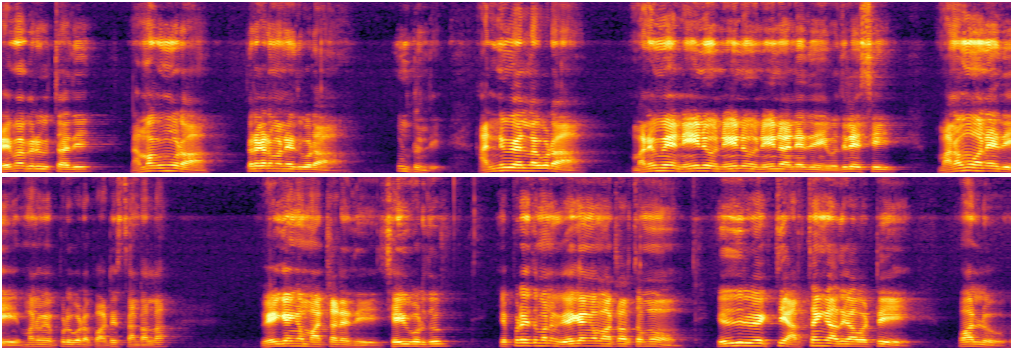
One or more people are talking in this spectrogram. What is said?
ప్రేమ పెరుగుతుంది నమ్మకం కూడా పెరగడం అనేది కూడా ఉంటుంది. అన్ని వేళ కూడా మనమే నేను నేను నేను అనేది వదిలేసి మనము అనేది మనం ఎప్పుడు కూడా పాటిస్తుండాలా? వేగంగా మాట్లాడేది చేయకూడదు. ఎప్పుడైతే మనం వేగంగా మాట్లాడతామో ఎదురు వ్యక్తి అర్థం కాదు కాబట్టి వాళ్ళు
